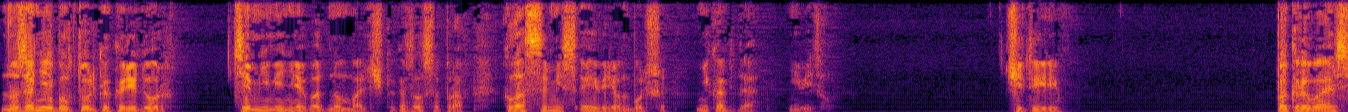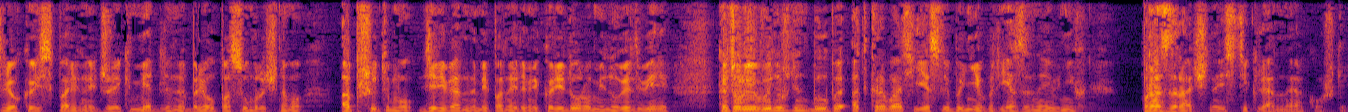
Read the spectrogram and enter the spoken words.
Но за ней был только коридор. Тем не менее, в одном мальчик оказался прав. Класса мисс Эйвери он больше никогда не видел. Четыре. Покрываясь легкой испариной, Джейк медленно брел по сумрачному, обшитому деревянными панелями коридору, минуя двери, которые вынужден был бы открывать, если бы не врезанные в них прозрачные стеклянные окошки.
